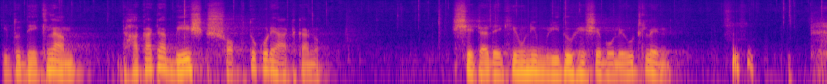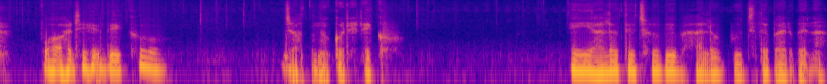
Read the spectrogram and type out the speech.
কিন্তু দেখলাম ঢাকাটা বেশ শক্ত করে আটকানো। সেটা দেখে উনি মৃদু হেসে বলে উঠলেন পরে দেখো যত্ন করে রেখো। এই আলোতে ছবি ভালো বুঝতে পারবে না।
